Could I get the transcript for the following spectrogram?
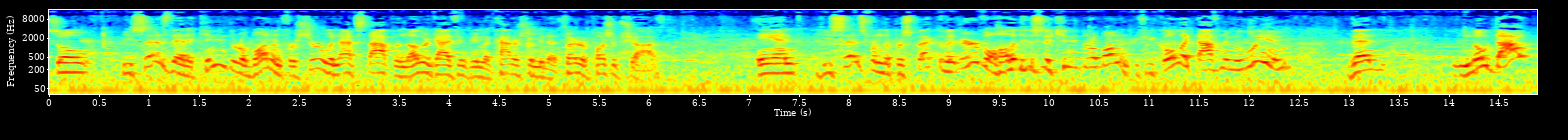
So he says that a kinyan derabanan for sure would not stop another guy from being mekadesher in a Torah pashup shot. And he says, from the perspective of Erval, it is a derabanan. If you go like Daphne Miluyim, then no doubt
